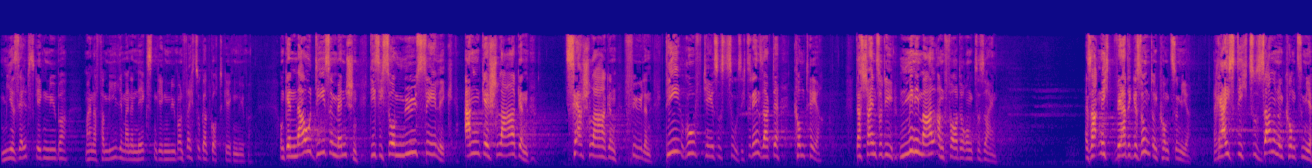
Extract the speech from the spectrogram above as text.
mir selbst gegenüber, meiner Familie, meinen Nächsten gegenüber und vielleicht sogar Gott gegenüber. Und genau diese Menschen, die sich so mühselig, angeschlagen, zerschlagen fühlen, die ruft Jesus zu sich. Zu denen sagt er, kommt her. Das scheint so die Minimalanforderung zu sein. Er sagt nicht, werde gesund und komm zu mir. Reiß dich zusammen und komm zu mir.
